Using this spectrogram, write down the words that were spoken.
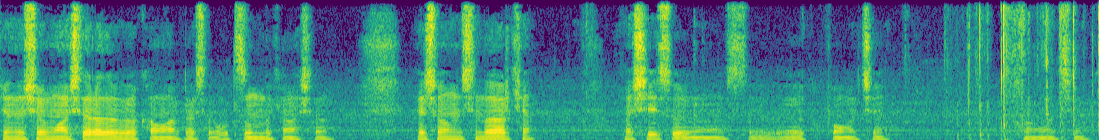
Şimdi şu maçlara da bir bakalım arkadaşlar. 30'undaki maçlara. Gerçi onun için daha erken. Ben şey söyleyeyim size. Ee, Kupa maçı. Kupa maçı.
